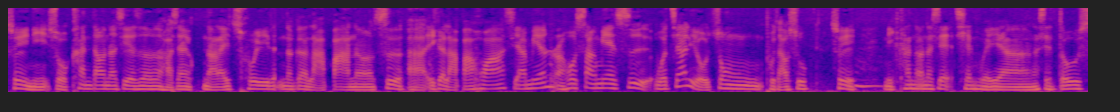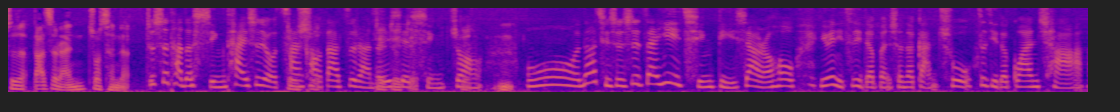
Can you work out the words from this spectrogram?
所以你所看到那些是好像拿来吹的那个喇叭呢，是啊、一个喇叭花下面，然后上面是我家里有种葡萄树，所以你看到那些纤维啊，那些都是大自然做成的。就是它的形态是有参考大自然的一些对对对形状。嗯，哦，那其实是在疫情底下，然后因为你自己的本身的感触、自己的观察，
